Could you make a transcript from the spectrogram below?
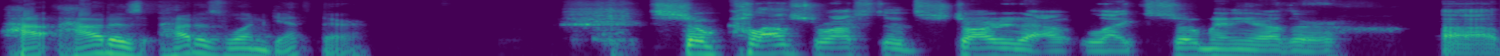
How how does how does one get there? So Claus Raasted started out like so many other uh,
